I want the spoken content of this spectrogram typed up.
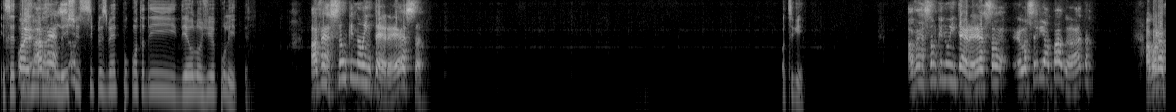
Isso é tudo Olha, jogado versão... no lixo simplesmente por conta de ideologia política. A versão que não interessa Pode seguir. A versão que não interessa, ela seria apagada. Agora,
